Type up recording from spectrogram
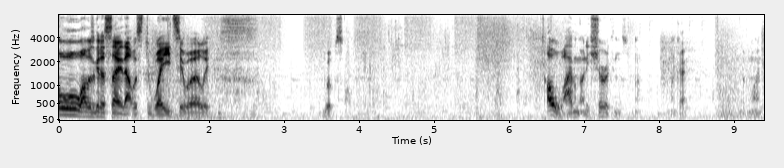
Oh, I was going to say that was way too early. Whoops. Oh, I haven't got any shurikens. Oh, okay. Never mind.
